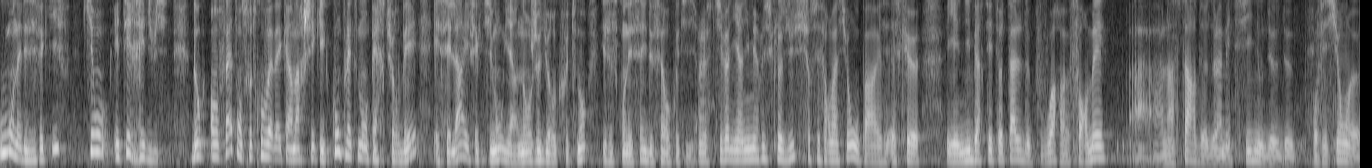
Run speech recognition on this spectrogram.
où on a des effectifs qui ont été réduits. Donc en fait, on se retrouve avec un marché qui est complètement perturbé, et c'est là effectivement où il y a un enjeu du recrutement, et c'est ce qu'on essaye de faire au quotidien. Euh, Steven, il y a un numerus clausus sur ces formations ou pas? Est-ce qu'il y a une liberté totale de pouvoir euh, former, à, à l'instar de, de la médecine ou de, de professions euh,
